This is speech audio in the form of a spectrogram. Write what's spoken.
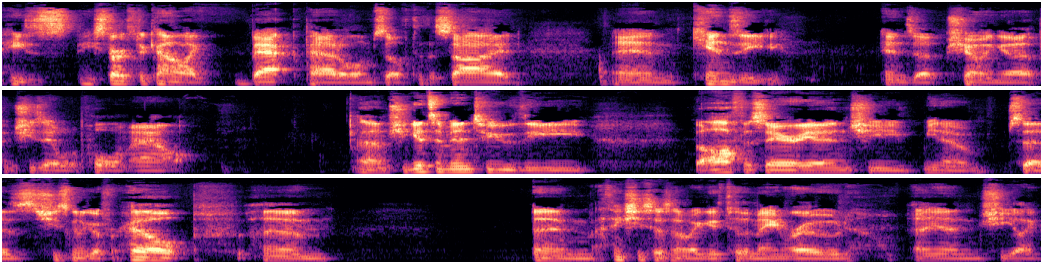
he's he starts to kind of like back paddle himself to the side, and Kinsey ends up showing up, and she's able to pull him out. Um, she gets him into the the office area, and she you know says she's going to go for help. Um, and I think she says like get to the main road, and she like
